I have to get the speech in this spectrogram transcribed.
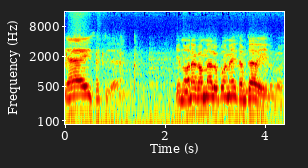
જય સચિદાન એ નાના ગામના લોકો નહીં સમજાવે એ લોકો.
